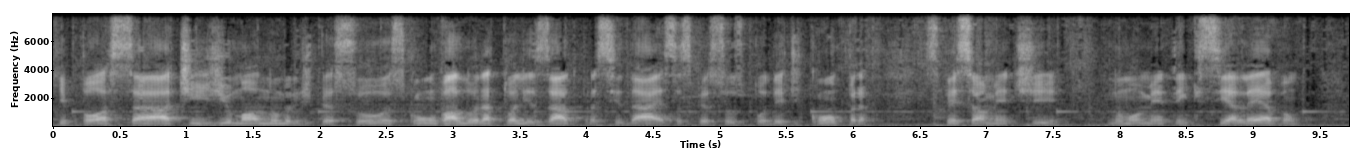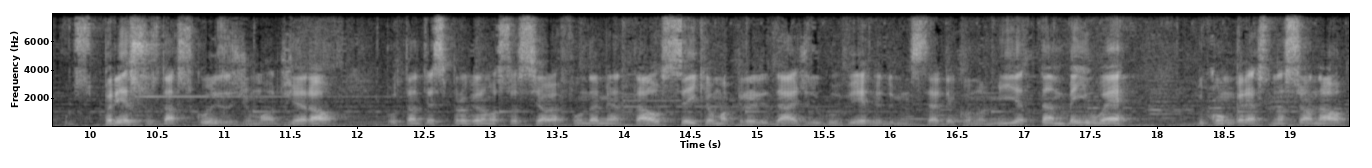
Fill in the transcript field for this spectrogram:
que possa atingir o maior número de pessoas, com um valor atualizado para se dar a essas pessoas o poder de compra, especialmente no momento em que se elevam os preços das coisas de um modo geral. Portanto, esse programa social é fundamental. Sei que é uma prioridade do governo e do Ministério da Economia, também o é do Congresso Nacional.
